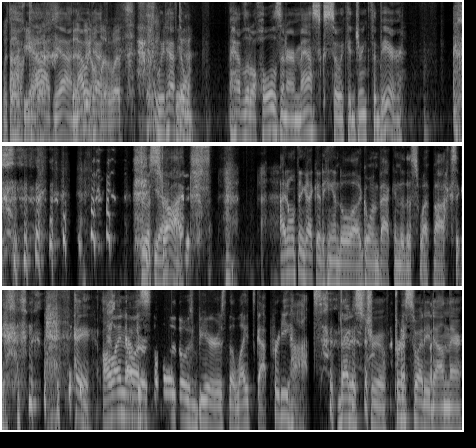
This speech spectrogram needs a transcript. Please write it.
with Oh people God, yeah. that Now we we'd don't have live with. We'd have Yeah. to have little holes in our masks so we could drink the beer. Through a Yeah, straw. I, I don't think I could handle uh, going back into the sweat box again. hey, all I know After is a couple of those beers, the lights got pretty hot. that is true. Pretty sweaty down there.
